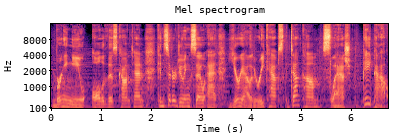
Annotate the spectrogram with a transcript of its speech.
bringing you all of this content, consider doing so at yourrealityrecaps.com slash PayPal.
